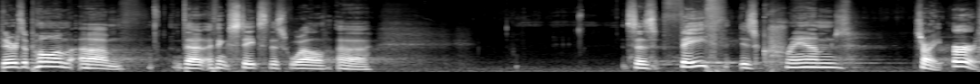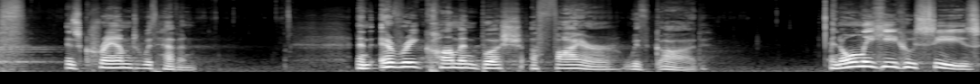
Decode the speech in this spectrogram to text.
There's a poem um, that I think states this well. Uh, it says, faith is crammed, sorry, earth is crammed with heaven, and every common bush afire with God. And only he who sees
